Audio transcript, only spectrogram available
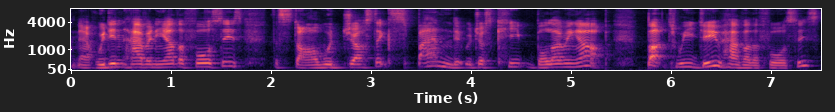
Now, if we didn't have any other forces, the star would just expand, it would just keep blowing up. But we do have other forces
